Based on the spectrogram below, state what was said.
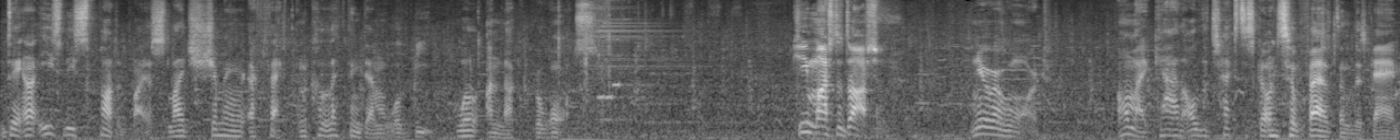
They are easily spotted by a slight shimmering effect and collecting them will be will unlock rewards. Keymaster Dawson. New reward. Oh my god, all the text is going so fast in this game.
